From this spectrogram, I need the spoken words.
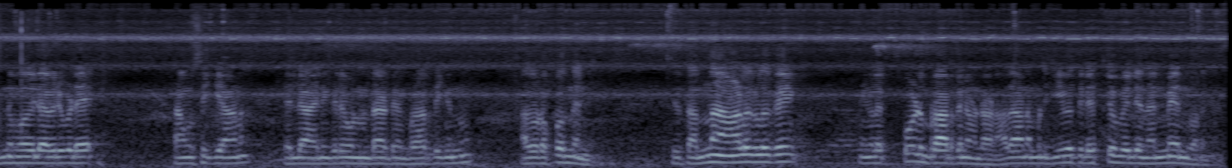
ഇന്ന് മുതൽ അവരിവിടെ താമസിക്കുകയാണ്. എല്ലാ അനുഗ്രഹവും ഉണ്ടായിട്ട് ഞാൻ പ്രാർത്ഥിക്കുന്നു. അതോടൊപ്പം തന്നെ ഇത് തന്ന ആളുകൾക്ക് നിങ്ങൾ എപ്പോഴും പ്രാർത്ഥന ഉണ്ടാണ് അതാണ് നമ്മുടെ ജീവിതത്തിൽ ഏറ്റവും വലിയ നന്മയെന്ന് പറഞ്ഞത്.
